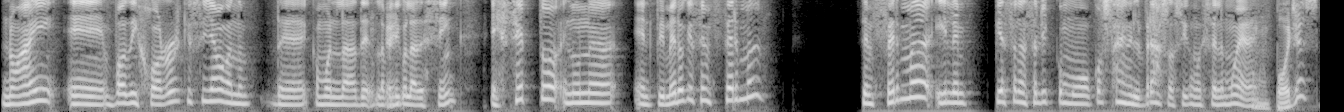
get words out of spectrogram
No hay eh, body horror que se llama cuando de, como en la, de, la película de Sing, excepto en una, el primero que se enferma, se enferma y le empiezan a salir como cosas en el brazo, así como que se le mueven. ¿Como pollas?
